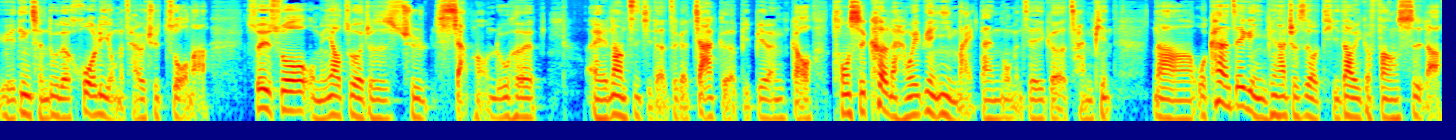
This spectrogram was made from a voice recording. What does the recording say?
有一定程度的获利，我们才会去做嘛。所以说，我们要做的就是去想哈，如何诶让自己的这个价格比别人高，同时客人还会愿意买单我们这一个产品。那我看了这个影片，它就是有提到一个方式啦。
